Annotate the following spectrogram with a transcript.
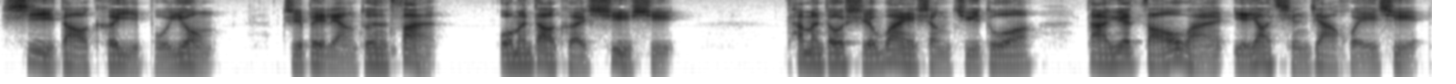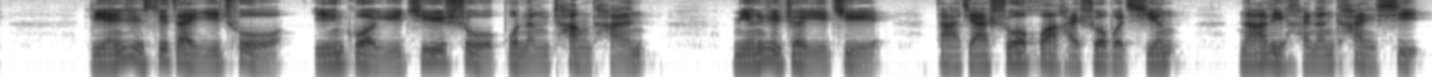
细倒可以不用，只备两顿饭，我们倒可叙叙。他们都是外省居多。”大约早晚也要请假回去，连日虽在一处，因过于拘束，不能畅谈。明日这一句，大家说话还说不清，哪里还能看戏？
